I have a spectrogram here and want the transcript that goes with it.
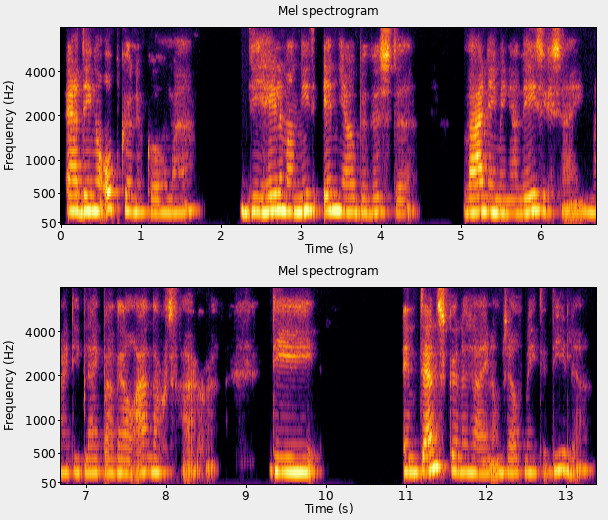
er dingen op kunnen komen die helemaal niet in jouw bewuste waarneming aanwezig zijn, maar die blijkbaar wel aandacht vragen. Die intens kunnen zijn om zelf mee te dealen.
